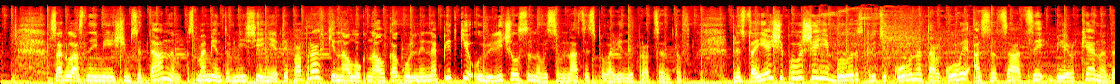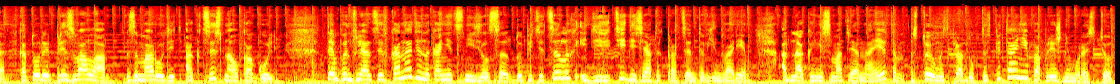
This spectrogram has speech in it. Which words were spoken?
Согласно имеющимся данным, с момента внесения этой поправки налог на алкогольные напитки увеличился на 18,5%. Предстоящее повышение было раскритиковано торговой ассоциацией Beer Canada, которая призвала заморозить акциз на алкоголь. Темп инфляции в Канаде наконец снизился до 5,9% в январе. Однако, несмотря на это, стоимость продуктов питания по-прежнему растет.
